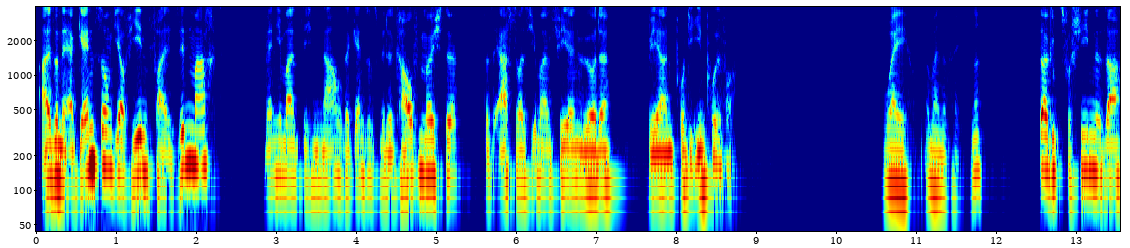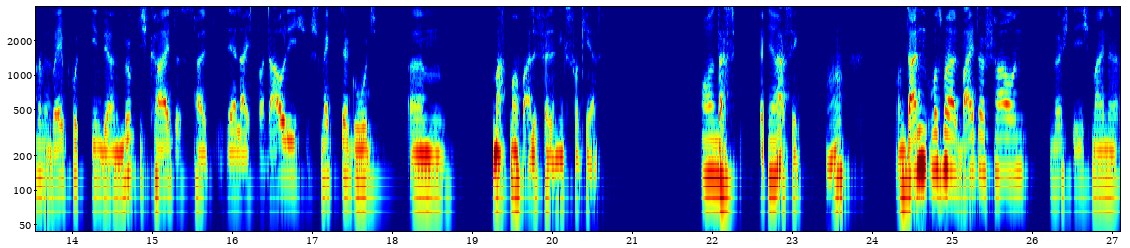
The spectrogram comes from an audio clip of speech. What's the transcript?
Also eine Ergänzung, die auf jeden Fall Sinn macht, wenn jemand sich ein Nahrungsergänzungsmittel kaufen möchte. Das erste, was ich immer empfehlen würde, wäre ein Proteinpulver. Whey im Endeffekt, ne? Da gibt es verschiedene Sachen. Ja. Whey-Protein wäre eine Möglichkeit. Das ist halt sehr leicht verdaulich, schmeckt sehr gut. Ähm, macht man auf alle Fälle nichts verkehrt. Und, das ist der ja. Klassik. Ne? Und dann muss man halt weiter schauen, möchte ich meine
